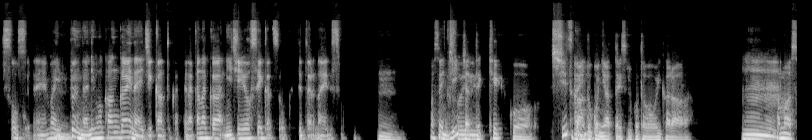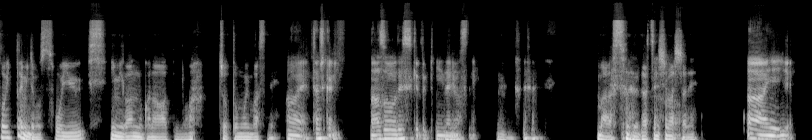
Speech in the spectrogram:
そうですよね。まあ、うん1分何も考えない時間とかってなかなか日常生活を送ってたらないですもん。うん。まあ、それに神社って結構静かなとこにあったりすることが多いから、うん。まあそういった意味でもそういう意味があるのかなっていうのは ちょっと思いますね。はい。確かに。謎ですけど気になりますね。うん。まあ、そ う脱線しましたね。ああ、いえいえ。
